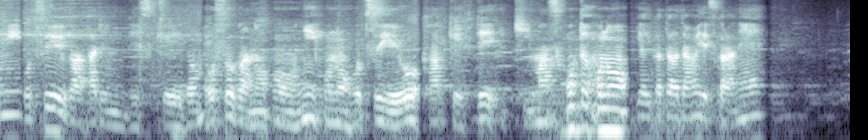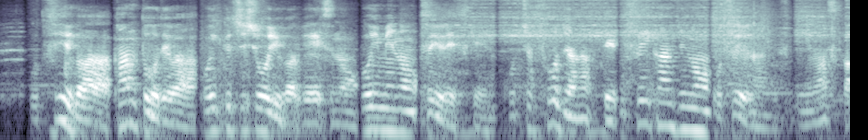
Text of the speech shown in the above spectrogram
こにおつゆがあるんですけれども、お蕎麦の方にこのおつゆをかけていきます。本当はこのやり方はダメですからね。おつゆが関東では濃い口醤油がベースの濃いめのおつゆですけれど、こっちはそうじゃなくて薄い感じのおつゆなんです。見えますか？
